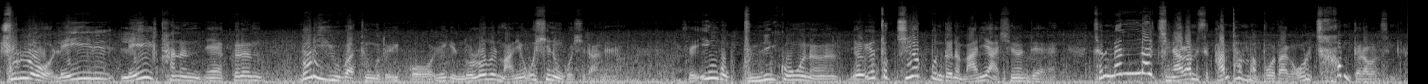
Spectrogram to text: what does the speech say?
줄로 레일 레일 타는 예, 그런 놀이유 같은 것도 있고 여기 놀러들 많이 오시는 곳이라네요. 저 인국 군림공원은 요- 요쪽 지역 분들은 많이 아시는데 저는 맨날 지나가면서 간판만 보다가 오늘 처음 들어봤습니다.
